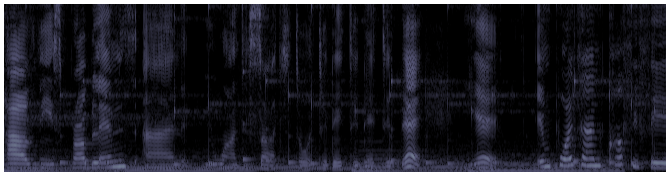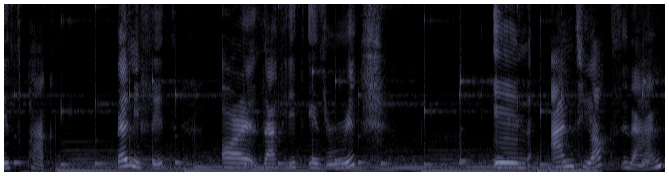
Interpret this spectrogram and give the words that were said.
have these problems and we want to out today, today, today. Yeah. Important coffee face pack benefits are that it is rich in antioxidants,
